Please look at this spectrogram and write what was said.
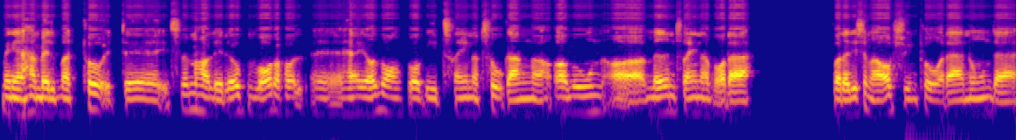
Men jeg har meldt mig på et, øh, et svømmehold, et open waterhold øh, her i Aalborg, hvor vi træner to gange om ugen, og med en træner, hvor der, hvor der ligesom er opsyn på, og der er nogen, der,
